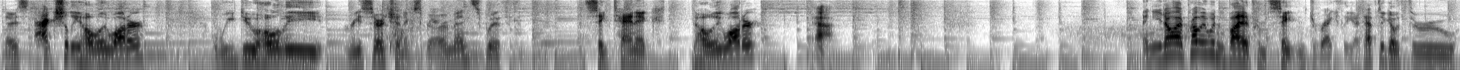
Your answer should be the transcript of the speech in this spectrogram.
there's actually holy water. We do holy research and experiments with satanic holy water. Yeah. And you know, I probably wouldn't buy it from Satan directly. I'd have to go through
